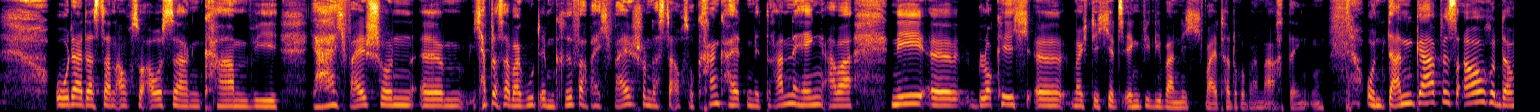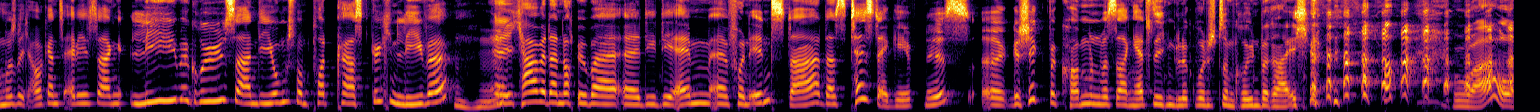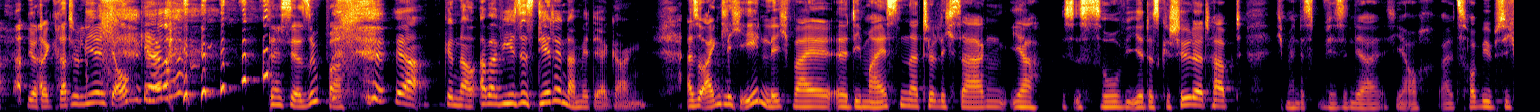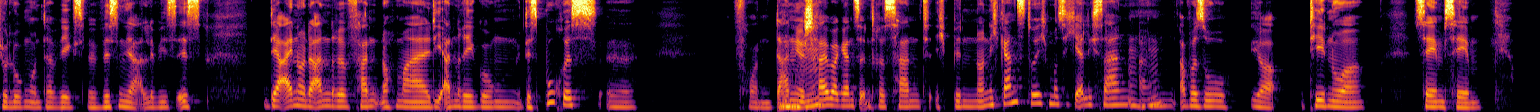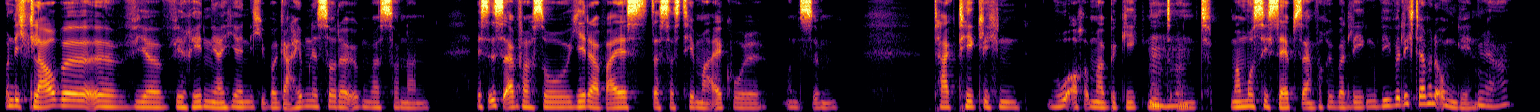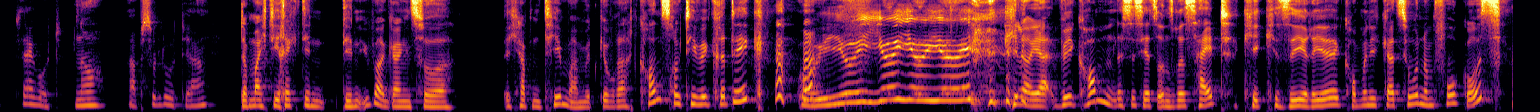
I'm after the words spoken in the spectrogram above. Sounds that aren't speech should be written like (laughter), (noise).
Oder dass dann auch so Aussagen kamen wie, ja, ich weiß schon, ähm, ich habe das aber gut im Griff, aber ich weiß schon, dass da auch so Krankheiten mit dranhängen, aber nee, äh, blockig äh, möchte ich jetzt irgendwie lieber nicht weiter drüber nachdenken. Und dann gab es auch, und da muss ich auch ganz ehrlich sagen, liebe Grüße an die Jungs vom Podcast Küchenliebe. Mhm. Äh, ich habe dann noch über äh, die DM äh, von Insta das Testergebnis äh, geschickt bekommen und muss sagen, herzlichen Glückwunsch zum grünen Bereich. (laughs) wow, ja, da gratuliere ich auch gerne. Ja. Das ist ja super. (laughs) Ja, genau. Aber wie ist es dir denn damit ergangen? Also eigentlich ähnlich, weil äh, die meisten natürlich sagen, ja, es ist so, wie ihr das geschildert habt. Ich meine, wir sind ja hier auch als Hobbypsychologen unterwegs. Wir wissen ja alle, wie es ist. Der eine oder andere fand nochmal die Anregung des Buches äh, von Daniel mhm. Schreiber ganz interessant. Ich bin noch nicht ganz durch, muss ich ehrlich sagen. Mhm. Ähm, aber so, ja, Tenor Same, same. Und ich glaube, äh, wir, wir reden ja hier nicht über Geheimnisse oder irgendwas, sondern es ist einfach so, jeder weiß, dass das Thema Alkohol uns im tagtäglichen, wo auch immer begegnet. Mhm. Und man muss sich selbst einfach überlegen, wie will ich damit umgehen. Ja, sehr gut. No. Absolut, ja. Da mache ich direkt den, den Übergang zur ich habe ein Thema mitgebracht. Konstruktive Kritik. (laughs) Uiuiuiui. genau, ja. Willkommen. Das ist jetzt unsere Sidekick-Serie Kommunikation im Fokus.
